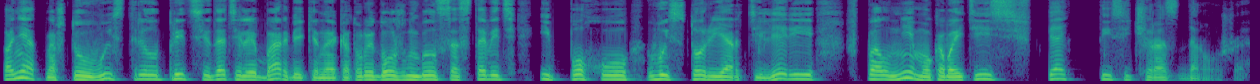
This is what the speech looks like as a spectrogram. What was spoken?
Понятно, что выстрел председателя Барбикина, который должен был составить эпоху в истории артиллерии, вполне мог обойтись в пять тысяч раз дороже.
